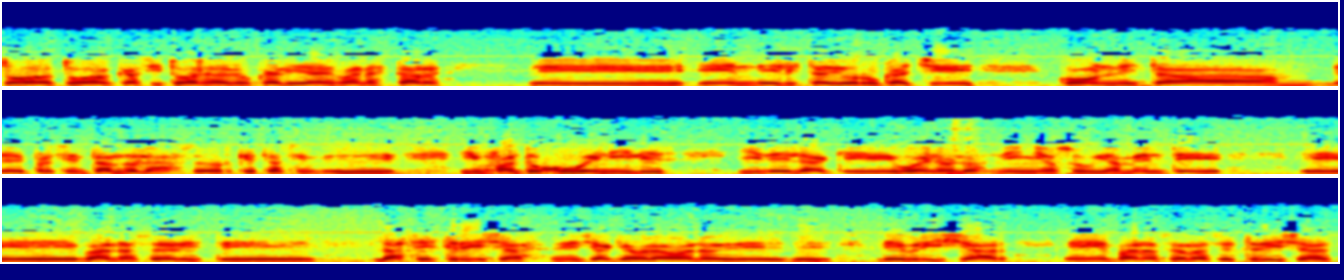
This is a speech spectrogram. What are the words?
toda, toda, casi todas las localidades van a estar eh, en el Estadio Rucaché con esta eh, presentando las orquestas eh, infantos juveniles y de la que bueno los niños obviamente eh, van a ser este las estrellas ¿eh? ya que hablaban hoy de, de, de brillar ¿eh? van a ser las estrellas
